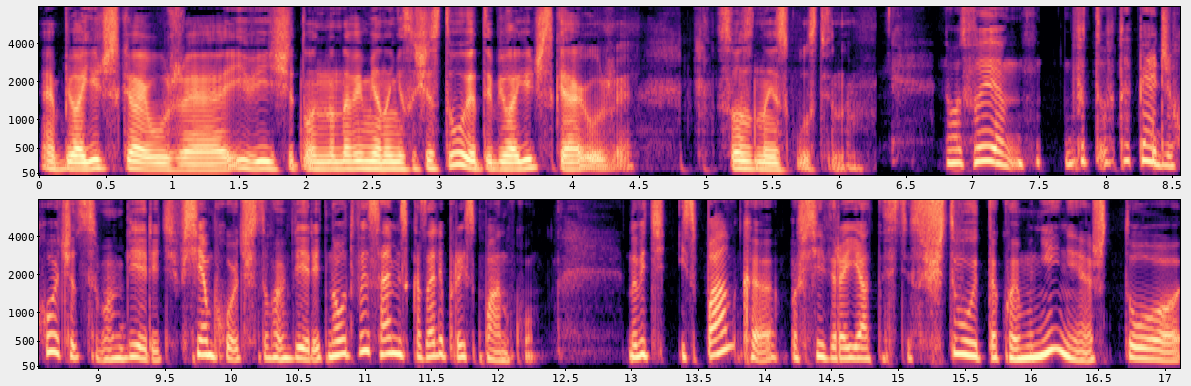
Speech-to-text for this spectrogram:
э, биологическое оружие, и ВИЧ, он одновременно не существует, и биологическое оружие, созданное искусственно. Ну вот вы, вот, вот опять же, хочется вам верить, всем хочется вам верить, но вот вы сами сказали про испанку. Но ведь испанка, по всей вероятности, существует такое мнение, что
